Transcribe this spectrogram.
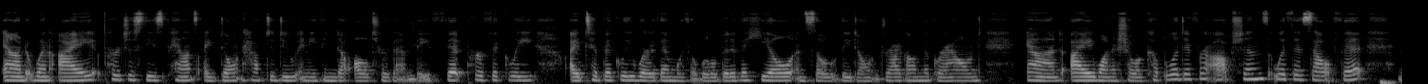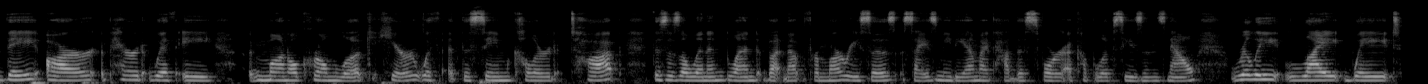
and when I purchase these pants, I don't have to do anything to alter them. They fit perfectly. I typically wear them with a little bit of a heel, and so they don't drag on the ground. and I want to show a couple of different options with this outfit. They are paired with a monochrome look here with the same colored top. This is a linen blend button up from Maurices size medium. I've had this for a couple of seasons now. Really lightweight,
